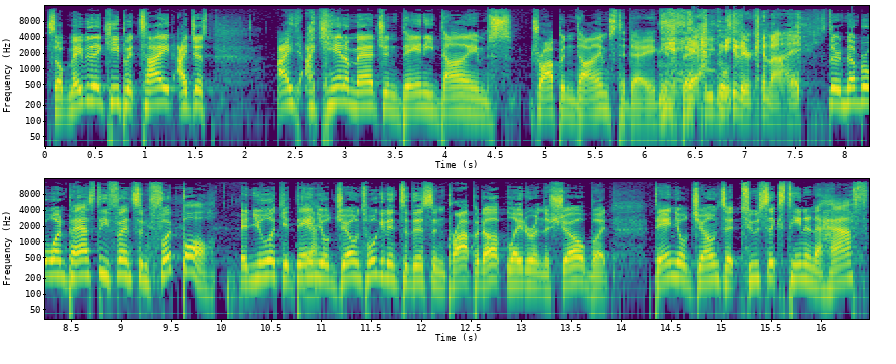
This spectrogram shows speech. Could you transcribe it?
So maybe they keep it tight. I just. I, I can't imagine Danny Dimes dropping dimes today against yeah, the Eagles. Neither can I. It's their number one pass defense in football. And you look at Daniel yeah. Jones. We'll get into this and prop it up later in the show, but Daniel Jones at 216 and a half.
